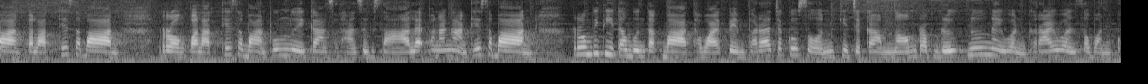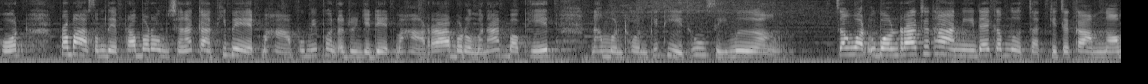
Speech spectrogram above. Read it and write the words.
บาล ปลัดเทศบาล รองปลัดเทศบาล ผู้อำนวยการสถานศึกษา และพนักงานเทศบาล ร่วมพิธีทำบุญตักบาตรถวายเป็นพระราชกุศล กิจกรรมน้อมรำลึกเนื่องในวันคล้ายวันสวรรคต พระบาทสมเด็จพระบรมชนากาธิเบศร มหาภูมิพลอดุลยเดช มหาราชบรมนาถบพิตรณมณฑลพิธีทุ่งศรีเมือง จังหวัดอุบลราชธานีได้กำหนดจัดกิจกรรมน้อม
